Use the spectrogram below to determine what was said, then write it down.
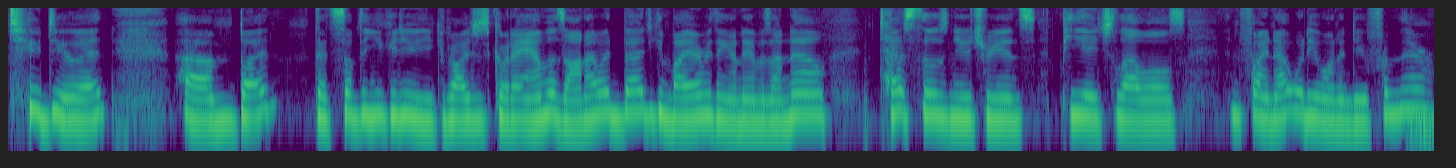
to do it. Um, but that's something you could do. You could probably just go to Amazon. I would bet you can buy everything on Amazon now, test those nutrients, pH levels, and find out what you want to do from there.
